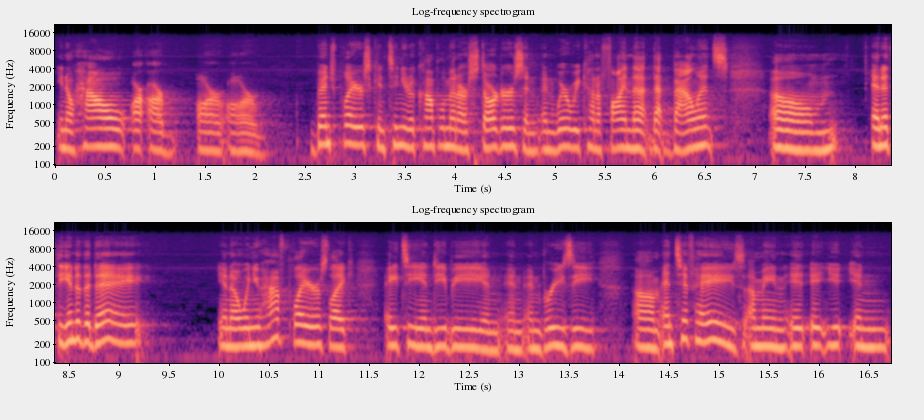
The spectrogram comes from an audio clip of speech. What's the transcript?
you know, how our, our, our, our bench players continue to complement our starters and, and where we kind of find that, that balance. Um, and at the end of the day, you know, when you have players like AT and DB and, and, and Breezy um, and Tiff Hayes, I mean, it, it, you,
